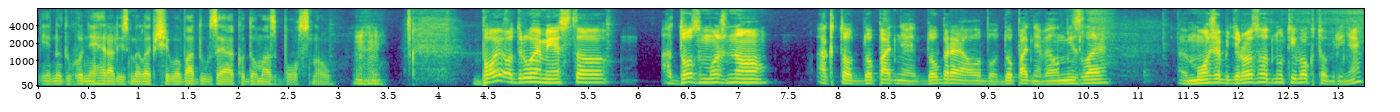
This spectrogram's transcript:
jednoducho nehrali sme lepšie vo Vadúze ako doma s Bosnou. Mhm. Boj o druhé miesto a dosť možno, ak to dopadne dobre alebo dopadne veľmi zle, môže byť rozhodnutý v oktobri, ne?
